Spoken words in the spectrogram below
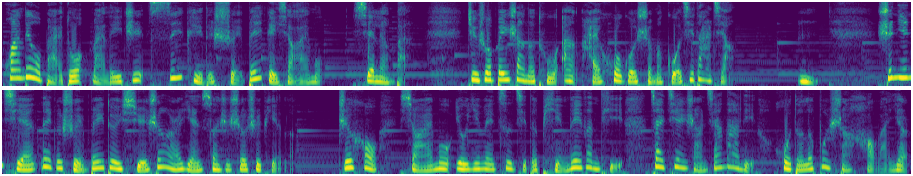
花六百多买了一只 CK 的水杯给小 M，限量版，据说杯上的图案还获过什么国际大奖。嗯，十年前那个水杯对学生而言算是奢侈品了。之后，小 M 又因为自己的品味问题，在鉴赏家那里获得了不少好玩意儿，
